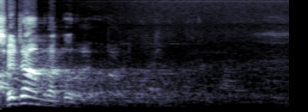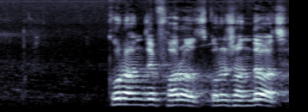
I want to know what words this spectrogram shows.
সেটা আমরা করব। কোরআন যে ফরজ, কোন সন্দেহ আছে?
